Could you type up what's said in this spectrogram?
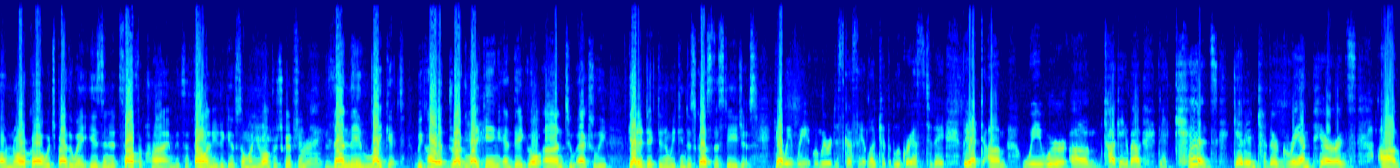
or Norco, which by the way is in itself a crime, it's a felony to give someone your own prescription, Right. then they like it. We call it drug liking, and they go on to actually get addicted, and we can discuss the stages. Yeah, we, we, we were discussing at lunch at the Bluegrass today that um, we were um, talking about that kids get into their grandparents' um,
